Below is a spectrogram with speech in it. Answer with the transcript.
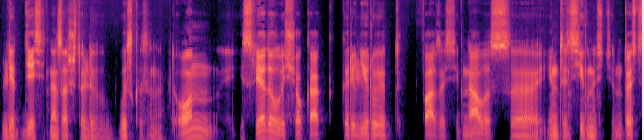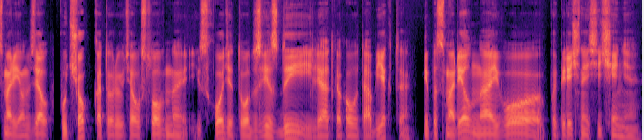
лет 10 назад, что ли, высказана. Он исследовал еще, как коррелирует фаза сигнала с э, интенсивностью. Ну, то есть, смотри, он взял пучок, который у тебя условно исходит от звезды или от какого-то объекта, и посмотрел на его поперечное сечение.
